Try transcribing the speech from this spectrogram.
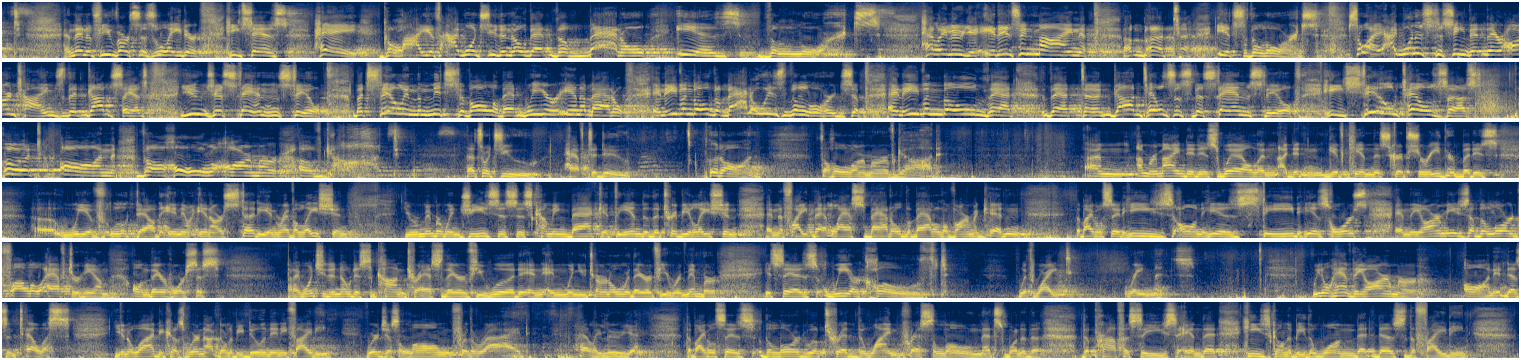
And then a few verses later, he says, Hey, Goliath, I want you to know that the battle is the Lord's. Hallelujah. It isn't mine, uh, but uh, it's the Lord's. So I, I want us to see that there are times that God says, You just stand still. But still, in the midst of all of that, we are in a battle. And even though the battle is the Lord's, and even though that, that uh, God tells us to stand still, He still tells us, Put on the whole armor of God. That's what you have to do. Put on the whole armor of God. I'm, I'm reminded as well, and I didn't give Ken this scripture either, but as uh, we have looked out in, in our study in Revelation, you remember when Jesus is coming back at the end of the tribulation and to fight that last battle, the battle of Armageddon? The Bible said he's on his steed, his horse, and the armies of the Lord follow after him on their horses. But I want you to notice the contrast there, if you would. And, and when you turn over there, if you remember, it says, We are clothed with white raiments. We don't have the armor on, it doesn't tell us. You know why? Because we're not going to be doing any fighting. We're just along for the ride. Hallelujah. The Bible says the Lord will tread the winepress alone. That's one of the, the prophecies, and that He's going to be the one that does the fighting.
